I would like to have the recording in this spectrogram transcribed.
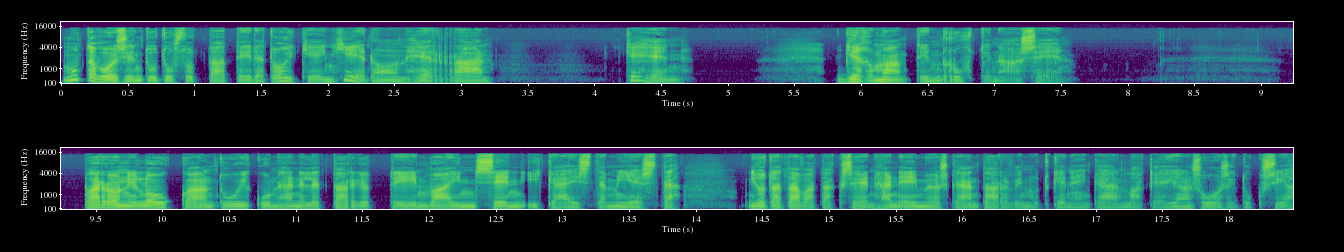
Mutta voisin tutustuttaa teidät oikein hienoon herraan. Kehen? Germantin ruhtinaaseen. Paroni loukkaantui, kun hänelle tarjottiin vain sen ikäistä miestä, jota tavatakseen hän ei myöskään tarvinnut kenenkään lakeijan suosituksia.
